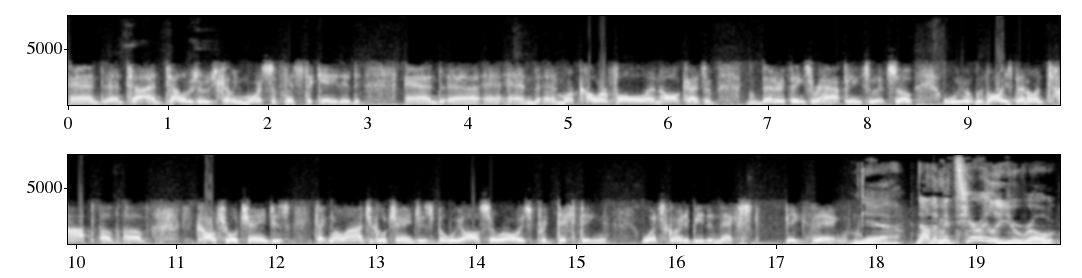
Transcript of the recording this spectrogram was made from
and and, te- and television was becoming more sophisticated, and uh, and and more colorful, and all kinds of better things were happening to it. So we we've always been on top of of cultural changes, technological changes, but we also were always predicting what's going to be the next big thing. Yeah. Now the material you wrote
